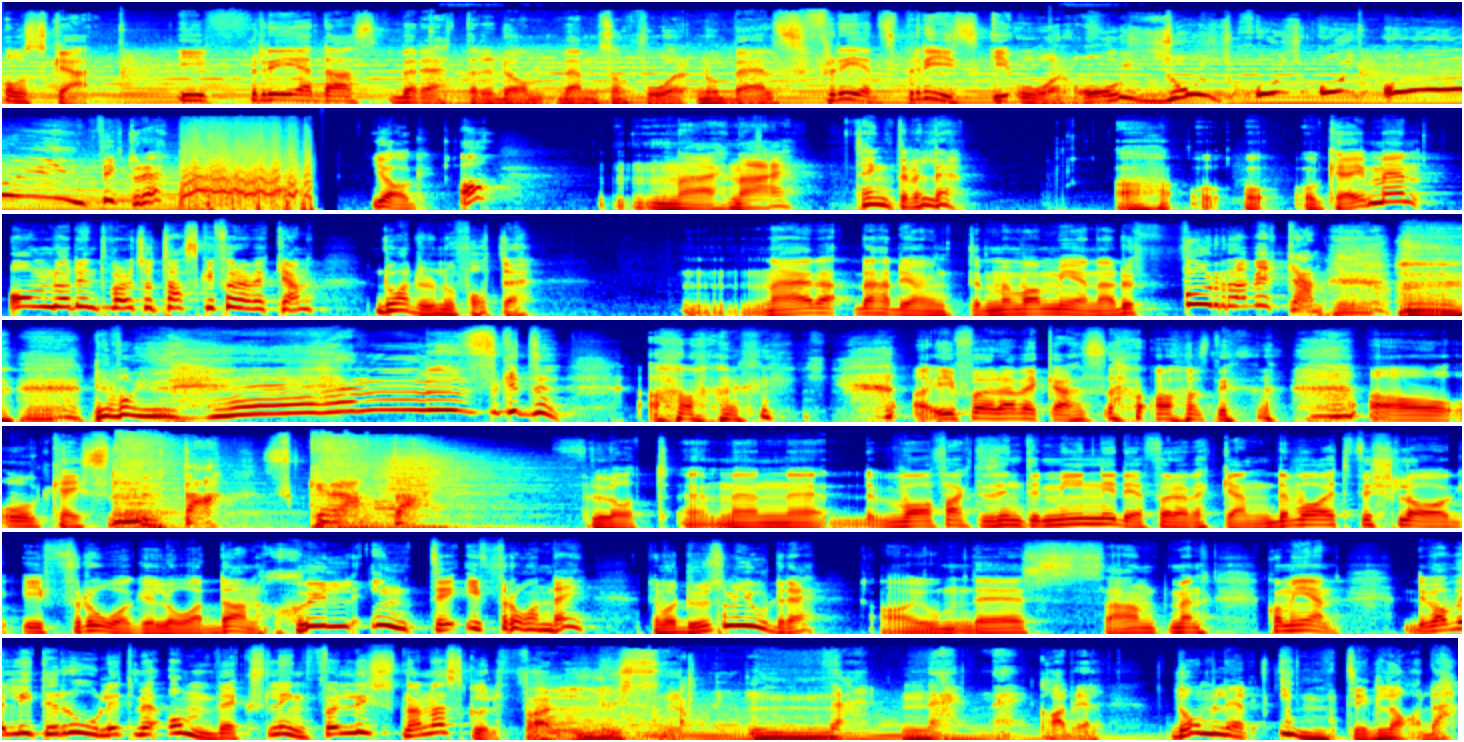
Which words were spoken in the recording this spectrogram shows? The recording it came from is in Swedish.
Oscar. I fredags berättade de vem som får Nobels fredspris i år. Oj, oj, oj, oj, oj! Fick du det? Jag? Ja. Nej, nej. Tänkte väl det. Okej, okay. Okej, men om du hade inte varit så taskig förra veckan, då hade du nog fått det. Nej, det hade jag inte. Men vad menar du? Förra veckan! Det var ju hemskt! Ja, I förra veckans avsnitt... Ja, Okej, sluta skratta! Förlåt, men eh, det var faktiskt inte min idé förra veckan. Det var ett förslag i frågelådan. Skyll inte ifrån dig! Det var du som gjorde det. Ja, jo, det är sant, men kom igen. Det var väl lite roligt med omväxling för lyssnarnas skull. För lyssnarna? Nej, nej, nej, Gabriel. De blev inte glada.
